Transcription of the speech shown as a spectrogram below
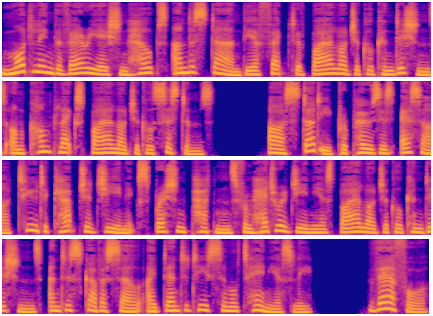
Modeling the variation helps understand the effect of biological conditions on complex biological systems. Our study proposes SR2 to capture gene expression patterns from heterogeneous biological conditions and discover cell identities simultaneously. Therefore,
